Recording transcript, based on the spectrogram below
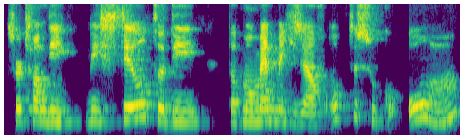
soort van die, die stilte, die, dat moment met jezelf op te zoeken om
